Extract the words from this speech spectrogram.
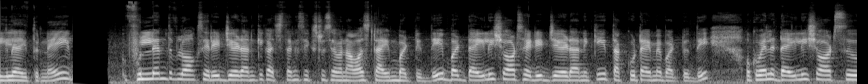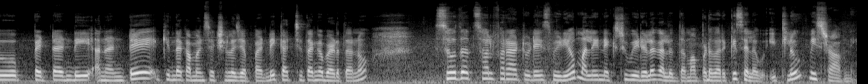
డీలే అవుతున్నాయి. ఫుల్ లెంత్ వ్లాగ్స్ ఎడిట్ చేయడానికి ఖచ్చితంగా six to seven hours time పట్టిద్ది. బట్ డైలీ షార్ట్స్ ఎడిట్ చేయడానికి తక్కువ టైమే పట్టుద్ది. ఒకవేళ డైలీ షార్ట్స్ పెట్టండి అని అంటే కింద కమెంట్ సెక్షన్లో చెప్పండి. ఖచ్చితంగా పెడతాను. So that's all for uh today's video మళ్ళీ నెక్స్ట్ వీడియోలో కలుద్దాం. అప్పటి వరకు సెలవు. ఇట్లు మీ శ్రావణి.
